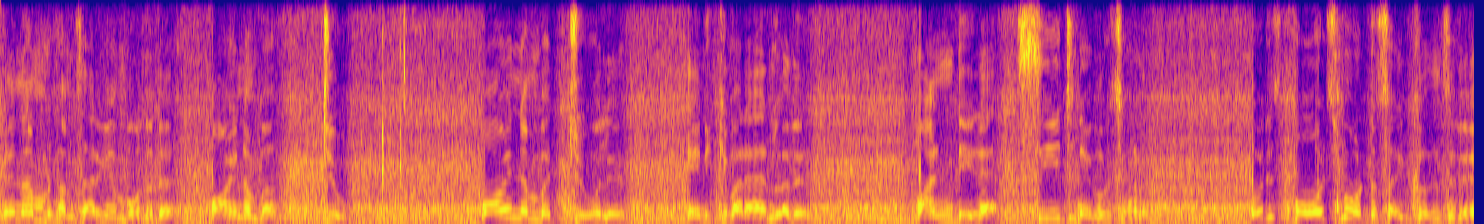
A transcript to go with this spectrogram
ഇനി നമ്മൾ സംസാരിക്കാൻ പോകുന്നത് point number two point number ടൂവിൽ എനിക്ക് പറയാനുള്ളത് വണ്ടിയുടെ സീറ്റിനെ കുറിച്ചാണ്. ഒരു സ്പോർട്സ് മോട്ടോർ സൈക്കിൾസിന്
